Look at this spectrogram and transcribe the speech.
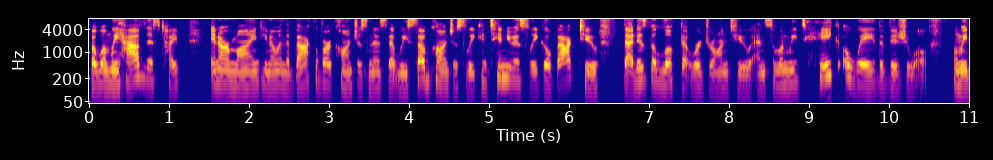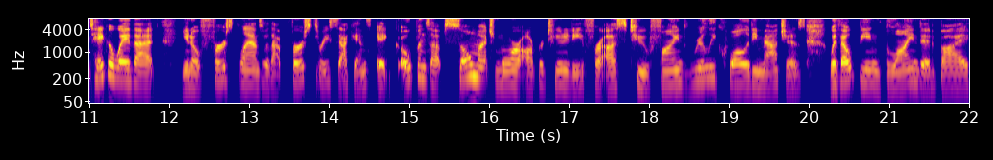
But when we have this type in our mind, you know, in the back of our consciousness that we subconsciously continuously go back to, that is the look that we're drawn to. And so when we take away the visual, when we take away that, you know, first glance or that first three seconds, it opens up so much more opportunity for us to find really quality matches without being blinded by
